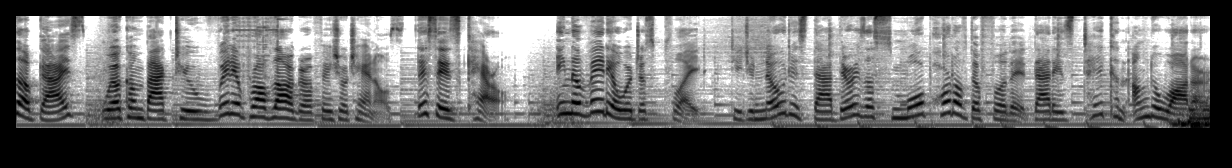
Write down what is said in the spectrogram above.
up guys? Welcome back to VideoProc Vlogger official channels. This is Carol. In the video we just played, did you notice that there is a small part of the footage that is taken underwater?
